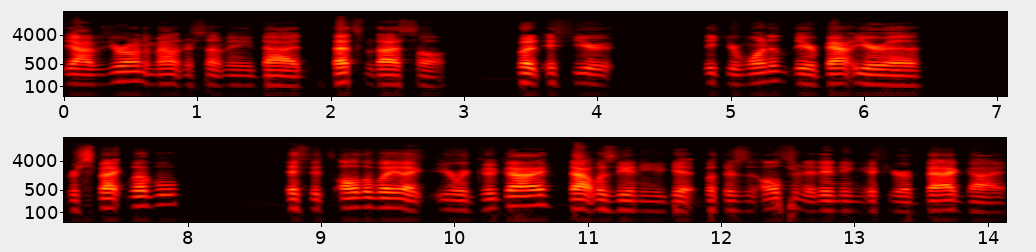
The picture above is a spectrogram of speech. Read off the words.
yeah, you're on a mountain or something, and he died. That's what I saw. But if you're if you're one of your bound your uh, respect level, if it's all the way like you're a good guy, that was the ending you get. But there's an alternate ending if you're a bad guy.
